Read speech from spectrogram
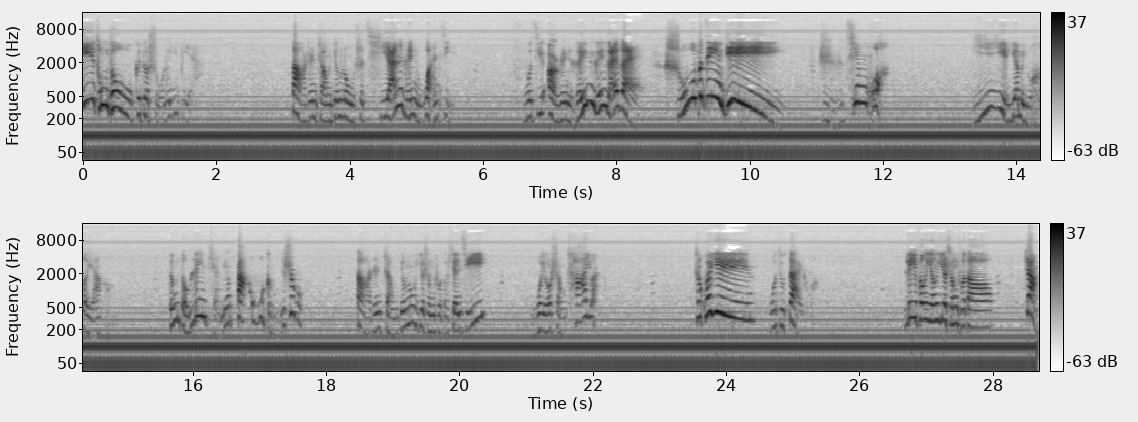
一从头给他说了一遍。大人张景龙是千恩万谢，夫妻二人恩恩爱爱，说不尽的知情话，一夜也没有合眼。等到临天明打五更的时候，大人张景龙一声说道：“贤妻，我要上茶园，这块银我就带着吧。”李凤英一声说道：“丈，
